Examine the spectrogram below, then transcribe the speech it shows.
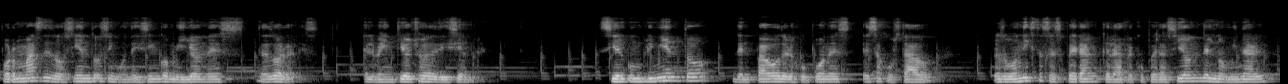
por más de 255 millones de dólares el 28 de diciembre. Si el cumplimiento del pago de los cupones es ajustado, los bonistas esperan que la recuperación del nominal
